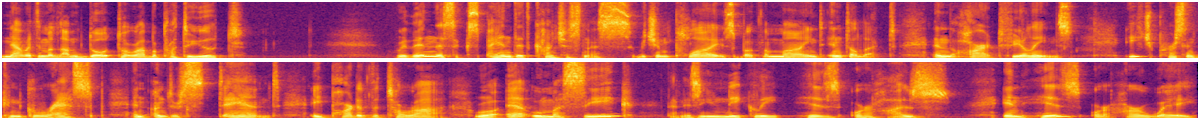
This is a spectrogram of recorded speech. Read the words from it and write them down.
Now it's malamdot Torah b'pratiyut. Within this expanded consciousness, which employs both the mind, intellect, and the heart, feelings, each person can grasp and understand a part of the Torah, ro'eh umasig, that is uniquely his or hers, in his or her way.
